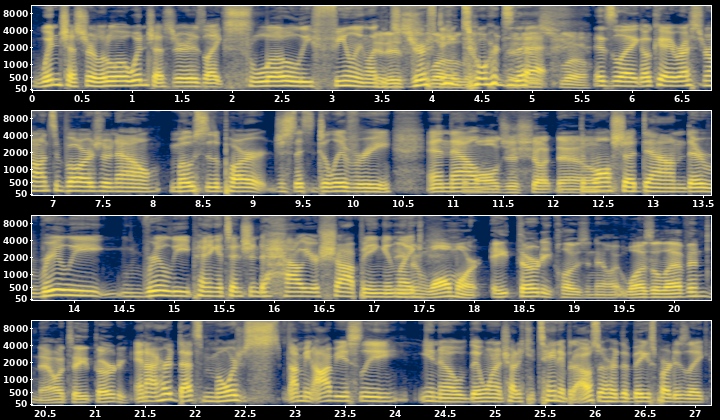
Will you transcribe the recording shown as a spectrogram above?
Winchester, little old Winchester, is like slowly feeling like It it's drifting slowly. towards It that. It's like okay, restaurants and bars are now most of the part just it's delivery, and now The mall just shut down. the mall shut down. They're really, really paying attention to how you're shopping and like Even Walmart, eight thirty closing now. It was eleven. Now it's eight thirty. And I heard that's more. I mean, obviously, you know, they want to try to contain it, but I also heard the biggest part is like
